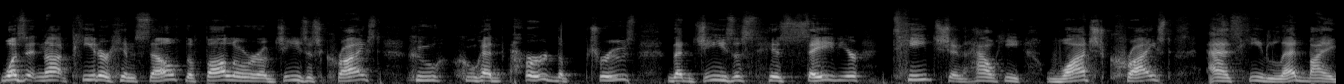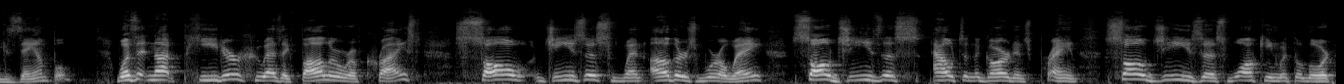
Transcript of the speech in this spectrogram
Was it not Peter himself, the follower of Jesus Christ, who, who had heard the truths that Jesus, his Savior, teach and how he watched Christ as he led by example? Was it not Peter who, as a follower of Christ, saw Jesus when others were away, saw Jesus out in the gardens praying, saw Jesus walking with the Lord,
